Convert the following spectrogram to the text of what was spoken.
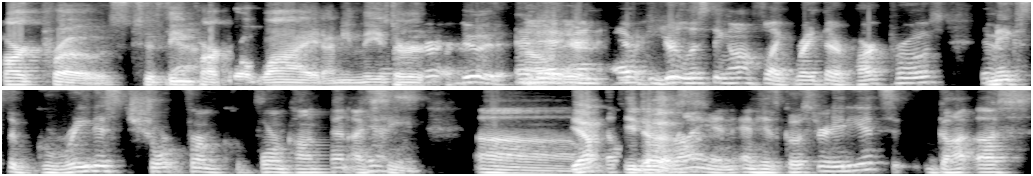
Park Pros, to Theme Yeah. Park Worldwide. I mean, these are Sure. dude. And No, And, and every- you're listing off like right there, Park Pros Yeah. makes the greatest short form form content I've Yes. seen. Uh, Yep, he does. Ryan and his coaster idiots got us.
